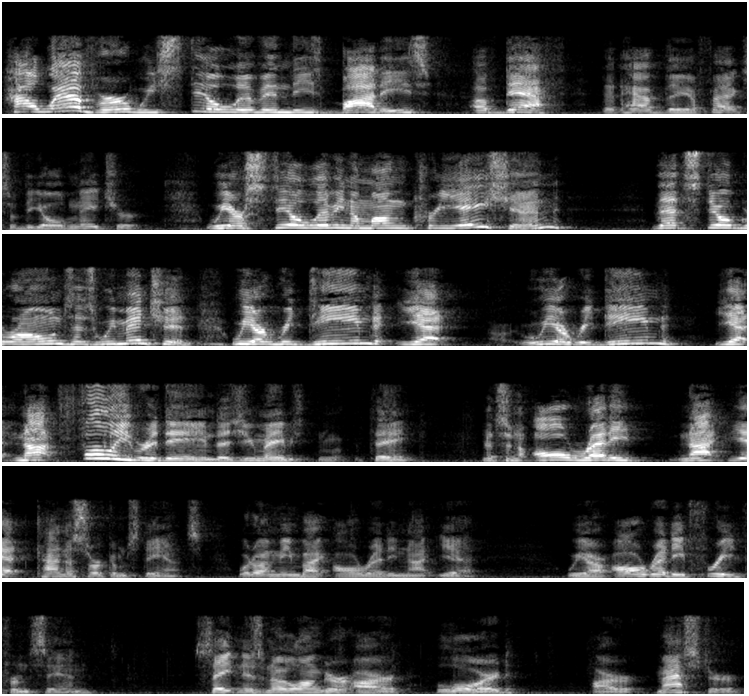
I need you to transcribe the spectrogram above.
However, we still live in these bodies of death that have the effects of the old nature. We are still living among creation that still groans, as we mentioned. We are redeemed, yet we are redeemed, yet not fully redeemed, as you may think. It's an already not yet kind of circumstance. What do I mean by already not yet? We are already freed from sin. Satan is no longer our Lord, our master,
